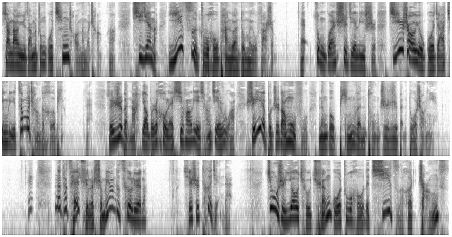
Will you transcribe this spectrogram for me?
相当于咱们中国清朝那么长啊。期间呢，一次诸侯叛乱都没有发生。哎，纵观世界历史，极少有国家经历这么长的和平。所以日本呢，要不是后来西方列强介入啊，谁也不知道幕府能够平稳统治日本多少年。哎，那他采取了什么样的策略呢？其实特简单，就是要求全国诸侯的妻子和长子，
